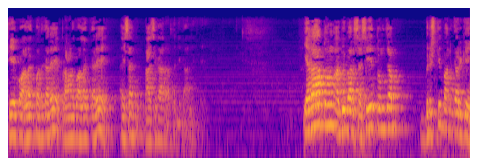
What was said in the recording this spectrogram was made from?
ते को अलग पद करे, प्राण को अलग करे, ऐसा भाष्यकार अर्थ निकालेंगे। यदा तुम अभिवर्षसी, तुम जब वृष्टि बन करके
